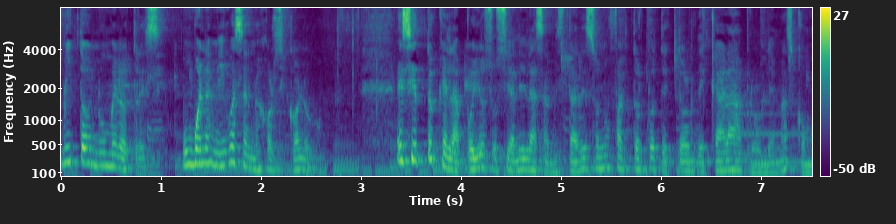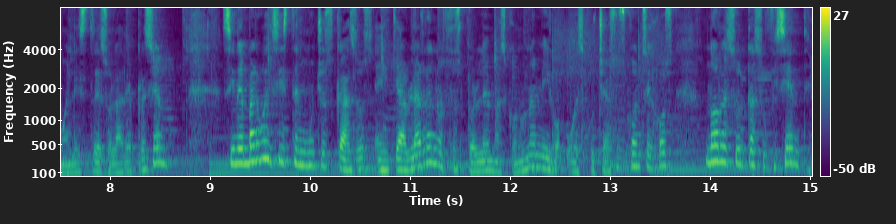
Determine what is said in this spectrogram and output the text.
Mito número 13. Un buen amigo es el mejor psicólogo. Es cierto que el apoyo social y las amistades son un factor protector de cara a problemas como el estrés o la depresión. Sin embargo, existen muchos casos en que hablar de nuestros problemas con un amigo o escuchar sus consejos no resulta suficiente.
